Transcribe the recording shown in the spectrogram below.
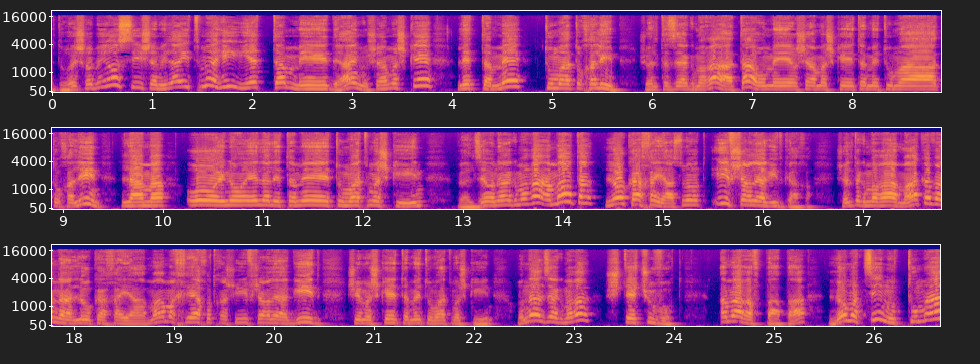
ודורש רבי יוסי שהמילה יטמע היא יטמא, דהיינו שהמשקה לטמא טומאת אוכלים. שואלת על זה הגמרא, אתה אומר שהמשקה טמא טומאת אוכלין, למה? או אינו אלא לטמא טומאת משכין, ועל זה עונה הגמרא, אמרת, לא כך היה, זאת אומרת, אי אפשר להגיד ככה. שואלת הגמרא, מה הכוונה לא כך היה? מה מכריח אותך שאי אפשר להגיד שמשקה טמא טומאת משכין? עונה על זה הגמרא, שתי תשובות. אמר רב פאפא, לא מצינו טומאה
